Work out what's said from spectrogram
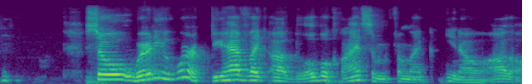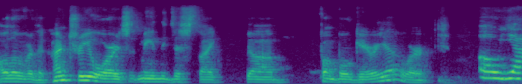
So where do you work? Do you have like uh, global clients from, from like you know all, all over the country, or is it mainly just like uh, from Bulgaria or? Oh yeah,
